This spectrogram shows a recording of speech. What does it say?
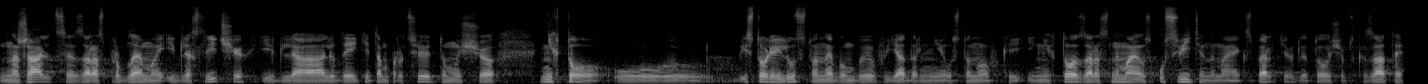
на жаль, це зараз проблема і для слідчих, і для людей, які там працюють, тому що ніхто у історії людства не бомбив ядерні установки, і ніхто зараз не має у світі немає експертів для того, щоб сказати,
